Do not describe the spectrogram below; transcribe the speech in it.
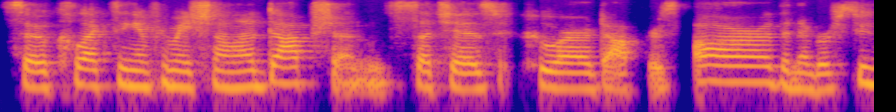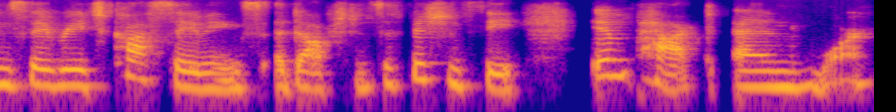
So collecting information on adoptions, such as who our adopters are, the number of students they reach, cost savings, adoption sufficiency, impact, and more.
